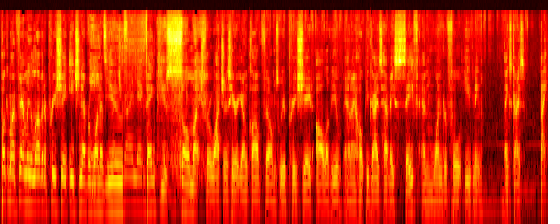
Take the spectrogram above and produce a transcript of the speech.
Pokemon family, we love and appreciate each and every one of you. Thank you so much for watching us here at Young Cloud Films. We appreciate all of you, and I hope you guys have a safe and wonderful evening. Thanks, guys. Bye.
